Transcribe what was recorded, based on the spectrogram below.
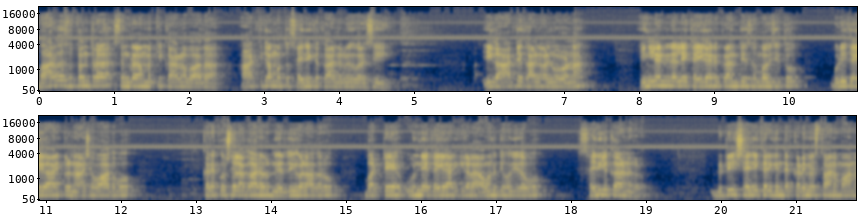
ಭಾರತ ಸ್ವತಂತ್ರ ಸಂಗ್ರಾಮಕ್ಕೆ ಕಾರಣವಾದ ಆರ್ಥಿಕ ಮತ್ತು ಸೈನಿಕ ಕಾರಣಗಳನ್ನು ವಿವರಿಸಿ. ಈಗ ಆರ್ಥಿಕ ಕಾರಣಗಳನ್ನು ನೋಡೋಣ. ಇಂಗ್ಲೆಂಡಿನಲ್ಲಿ ಕೈಗಾರಿಕಾ ಕ್ರಾಂತಿ ಸಂಭವಿಸಿತು. ಗುಡಿ ಕೈಗಾರಿಕೆಗಳು ನಾಶವಾದವು. ಕರಕುಶಲಗಾರರು ನಿರ್ದಿಗಳಾದರೂ ಬಟ್ಟೆ, ಉಣ್ಣೆ, ಕೈಗಾರಿಕೆಗಳ ಅವನತಿ ಹೊಂದಿದವು. ಸೈನಿಕ ಕಾರಣಗಳು. ಬ್ರಿಟಿಷ್ ಸೈನಿಕರಿಗಿಂತ ಕಡಿಮೆ ಸ್ಥಾನಮಾನ.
